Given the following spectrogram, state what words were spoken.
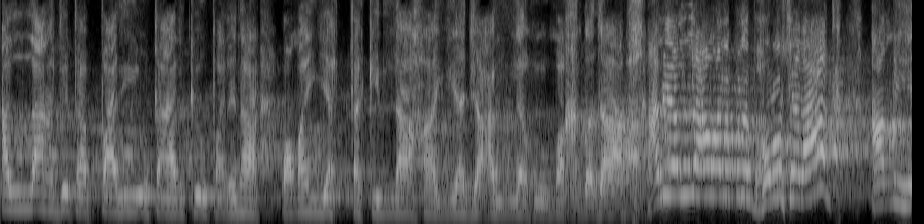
আল্লাহ যেটা পারি, ওটা আর কেউ পারে না। মাখরাজা। আমি আল্লাহ আমার উপরে ভরসা রাখ। আমি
